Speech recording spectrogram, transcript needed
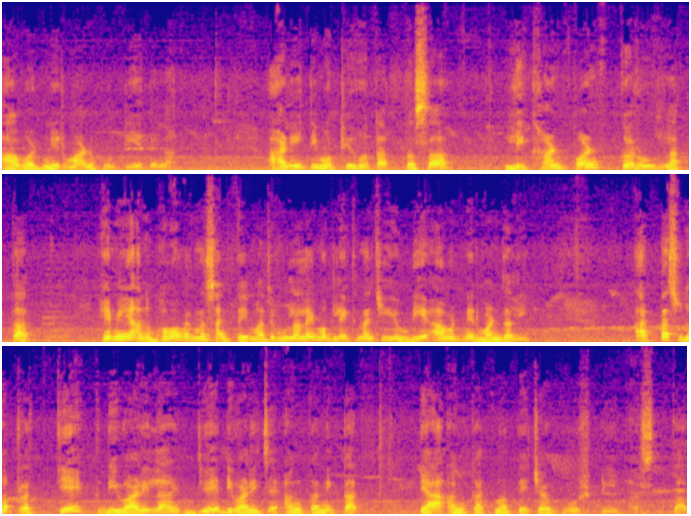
आवड निर्माण होतीये त्यांना. आणि ती मोठी होतात तसं लिखाण पण करू लागतात. हे मी अनुभवावरनं सांगते. माझ्या मुलालाही मग लेखनाची एवढी आवड निर्माण झाली. आत्तासुद्धा प्रत्येक दिवाळीला जे दिवाळीचे अंक निघतात त्या अंकातनं त्याच्या गोष्टी असतात.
